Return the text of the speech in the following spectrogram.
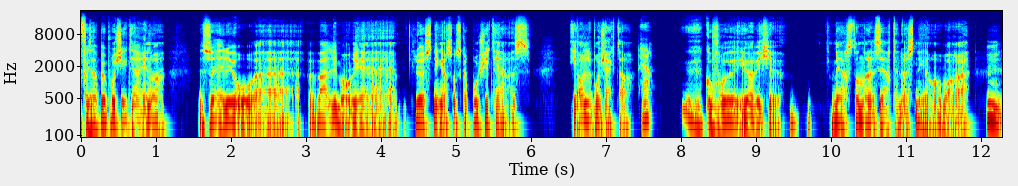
for eksempel prosjektering, da. Så er det jo eh, veldig mange løsninger som skal prosjekteres i alle prosjekter. Ja. hvorfor gjør vi ikke mer standardiserte løsninger og bare Mm.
